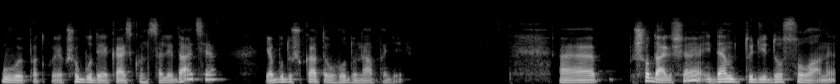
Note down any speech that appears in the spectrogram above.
у випадку, якщо буде якась консолідація, я буду шукати угоду на. Е, що далі? Йдемо тоді до Солани.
